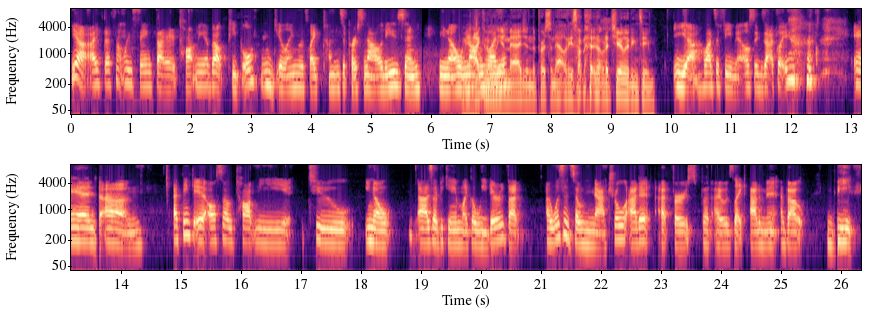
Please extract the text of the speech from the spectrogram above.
Yeah, I definitely think that it taught me about people and dealing with like tons of personalities and you know Man, not I can one... only imagine the personalities on, on a cheerleading team. Yeah, lots of females, exactly. and um, I think it also taught me to, you know, as I became like a leader, that I wasn't so natural at it at first, but I was like adamant about be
